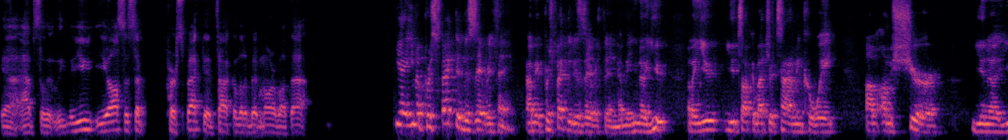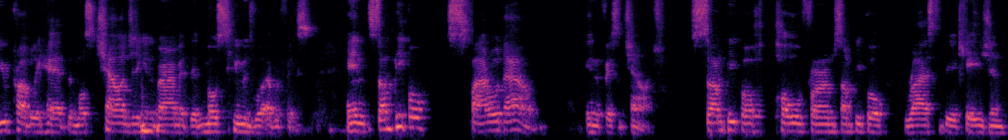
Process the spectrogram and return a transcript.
yeah, absolutely. You you also said perspective. Talk a little bit more about that. Yeah, you know, perspective is everything. I mean, perspective is everything. I mean, you know, you, I mean, you, you talk about your time in Kuwait. Um, I'm sure, you know, you probably had the most challenging environment that most humans will ever face. And some people spiral down in the face of challenge. Some people hold firm. Some people rise to the occasion.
